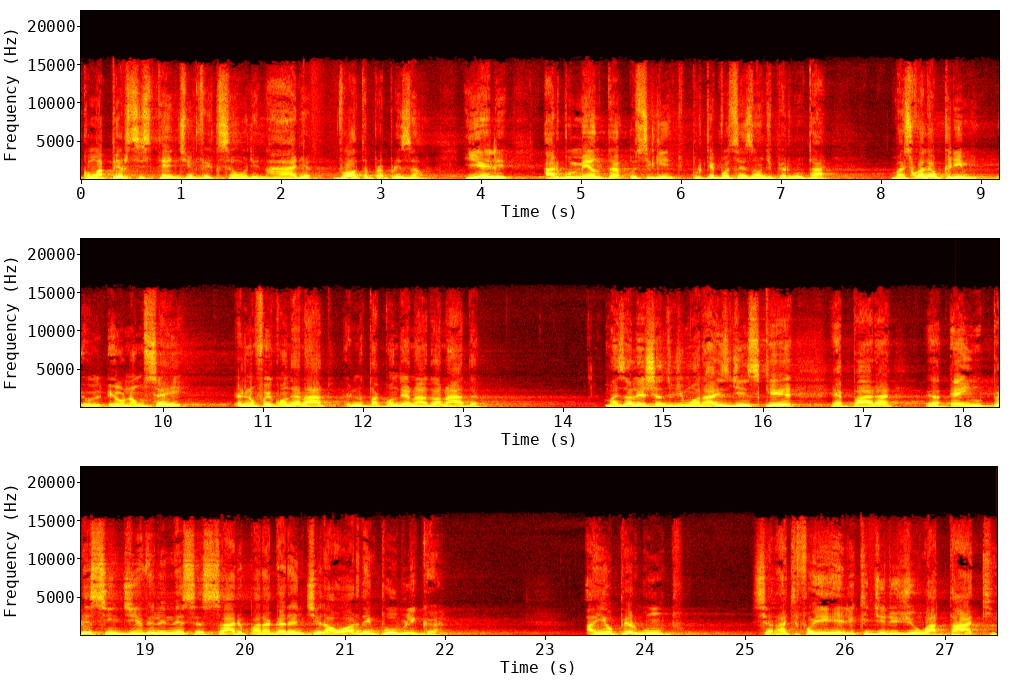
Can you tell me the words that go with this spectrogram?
com uma persistente infecção urinária, volta para a prisão. E ele argumenta o seguinte, porque vocês vão de perguntar, mas qual é o crime? Eu, eu não sei. Ele não foi condenado, ele não está condenado a nada. Mas Alexandre de Moraes diz que é para é, é imprescindível e necessário para garantir a ordem pública. Aí eu pergunto: será que foi ele que dirigiu o ataque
